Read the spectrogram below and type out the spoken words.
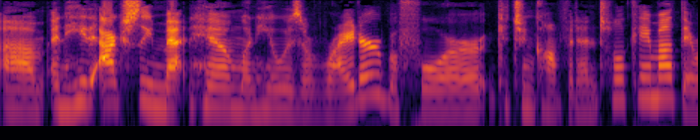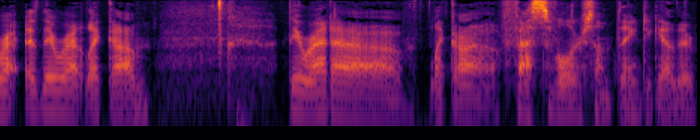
um, and he'd actually met him when he was a writer before Kitchen Confidential came out. They were they were at like um they were at a like a festival or something together,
